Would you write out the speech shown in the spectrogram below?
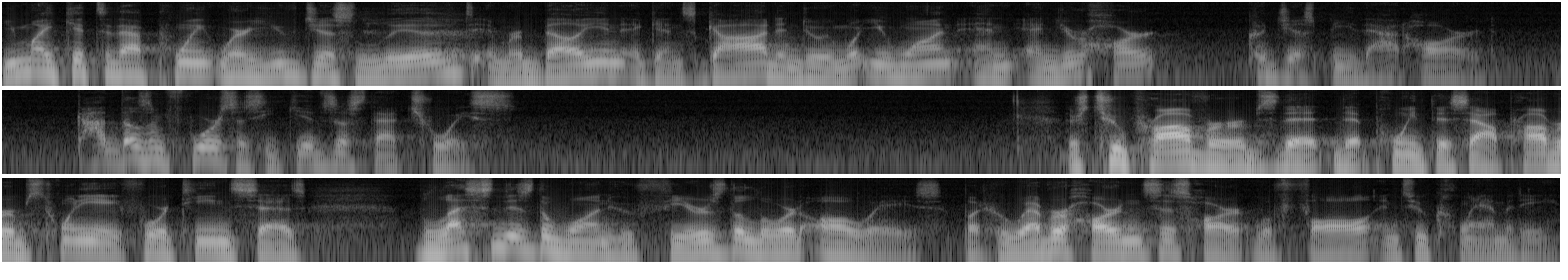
You might get to that point where you've just lived in rebellion against God and doing what you want, and, and your heart could just be that hard. God doesn't force us, He gives us that choice. There's two proverbs that, that point this out. Proverbs 28 14 says, Blessed is the one who fears the Lord always, but whoever hardens his heart will fall into calamity.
